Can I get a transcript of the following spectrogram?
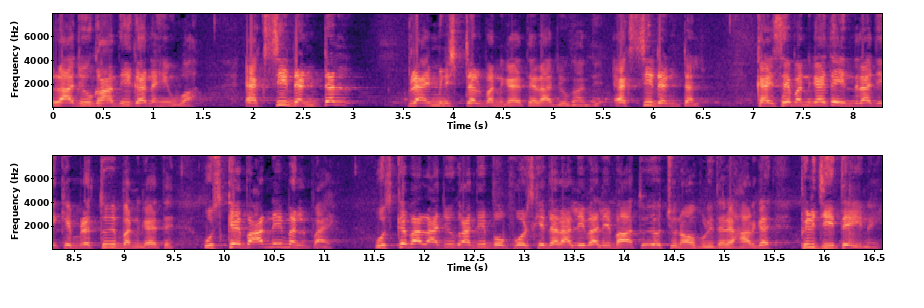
राजीव गांधी का नहीं हुआ। एक्सीडेंटल प्राइम मिनिस्टर बन गए थे राजीव गांधी। एक्सीडेंटल कैसे बन गए थे? इंदिरा जी की मृत्यु भी बन गए थे। उसके बाद नहीं बन पाए। उसके बाद राजीव गांधी बोफोर्स की दलाली वाली बात हुई और चुनाव बुरी तरह हार गए, फिर जीते ही नहीं।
